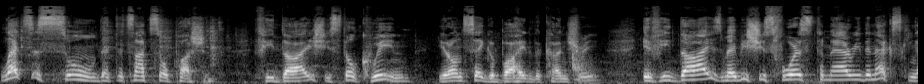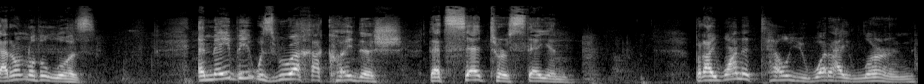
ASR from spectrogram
Let's assume that it's not so pashut. If he dies, she's still queen. You don't say goodbye to the country. If he dies, maybe she's forced to marry the next king. I don't know the laws. And maybe it was Ruach HaKodesh that said to her, stay in. But I want to tell you what I learned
